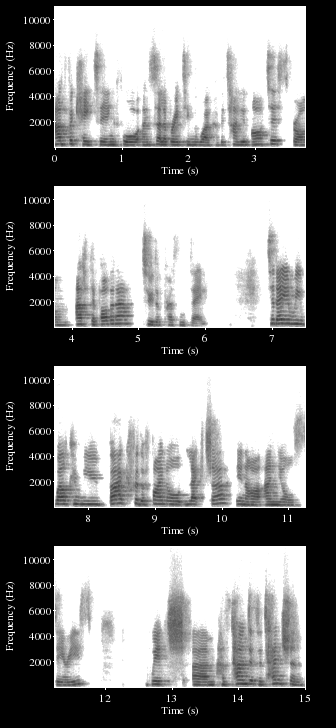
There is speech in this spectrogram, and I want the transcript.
advocating for and celebrating the work of Italian artists from Arte Povera to the present day. Today, we welcome you back for the final lecture in our annual series, which um, has turned its attention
